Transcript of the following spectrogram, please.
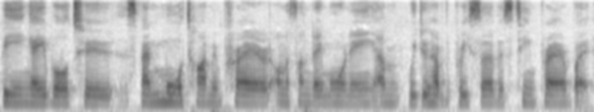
being able to spend more time in prayer on a Sunday morning. Um, we do have the pre service team prayer, but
